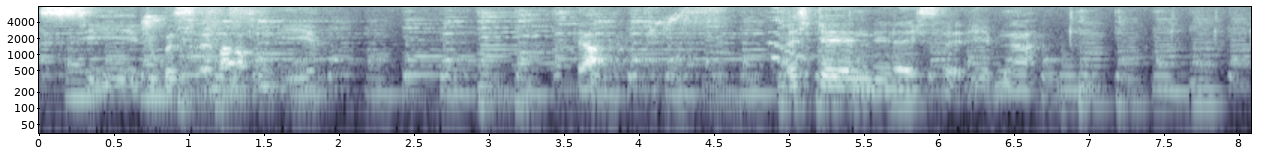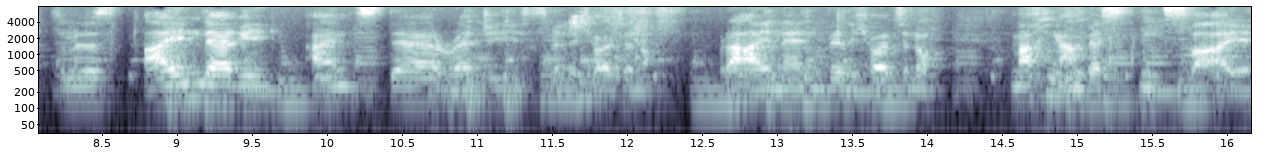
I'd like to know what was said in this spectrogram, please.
C. Du bist immer noch ein E. Ja. Ich gehe in die nächste Ebene. Zumindest ein der Re eins der Reggies will ich heute noch. Oder einen will ich heute noch machen. Am besten zwei.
